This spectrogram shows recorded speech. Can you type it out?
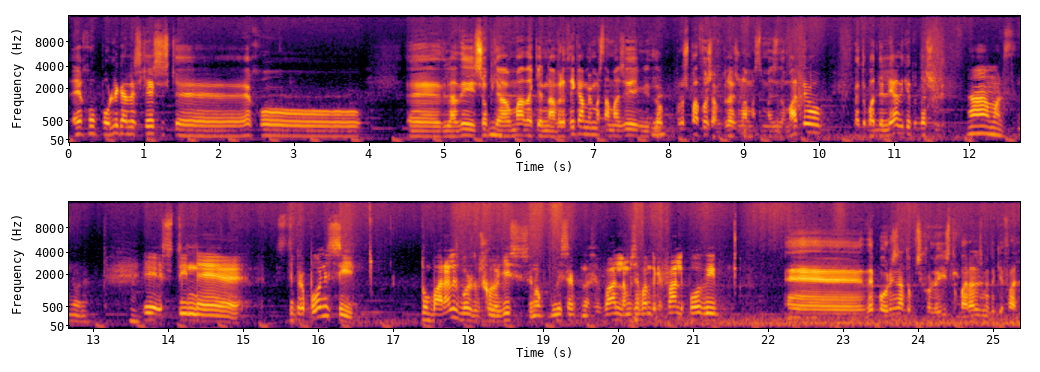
Έχω πολύ καλές σχέσεις και έχω... Ε, δηλαδή, σε όποια ομάδα και να βρεθήκαμε, ήμασταν μαζί. δο- Προσπαθούσαμε τουλάχιστον να είμαστε μαζί δωμάτιο με τον Παντελιάδη και τον Τάσουλη. Α, μάλιστα. Ε, στην, ε, στην προπόνηση, τον παράλληλο μπορείς να το ψυχολογήσεις. Ενώ μη σε, να σε βάλει, να μην σε βάλει με το κεφάλι, πόδι. Ε, δεν μπορείς να το ψυχολογήσεις τον παράλληλο με το κεφάλι.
